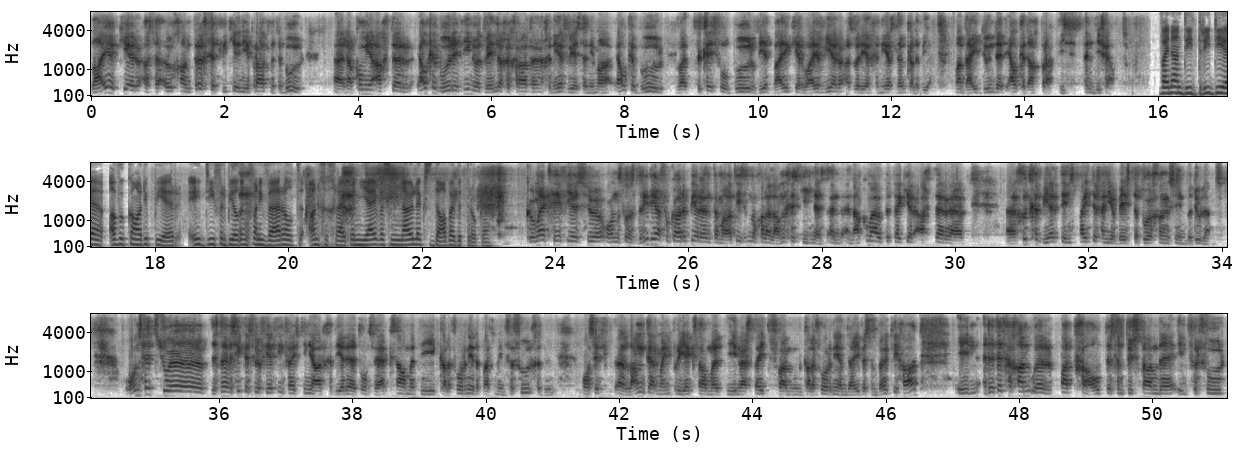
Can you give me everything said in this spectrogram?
baie keer as 'n ou gaan terugsit bietjie en jy praat met 'n boer, uh, dan kom jy agter elke boer het nie noodwendige graad in ingenieurswese nie, maar elke boer wat suksesvol boer weet baie keer baie meer as wat die ingenieurs dink hulle weet, want hy doen dit elke dag prakties in die veld. Wynand die 3D avokado peer het die verbeelding van die wêreld aangegryp en jy was nouliks daarbey betrokke. Kom ek sê vir jou so ons ons 3D avokado peer en tomaties het nog al 'n lang geskiedenis en en dan kom op 'n tydjie agter uh uh, goed gebeur ten spyte van jou beste pogings en bedoelings. Ons het so dis nou seker so 14, 15 jaar gelede het ons werk saam met die Kalifornië Departement vervoer gedoen. Ons het 'n langtermyn projek saam met die Universiteit van Kalifornië in Davis en Berkeley gehad en dit het gegaan oor padgehalte tussen toestande en vervoer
